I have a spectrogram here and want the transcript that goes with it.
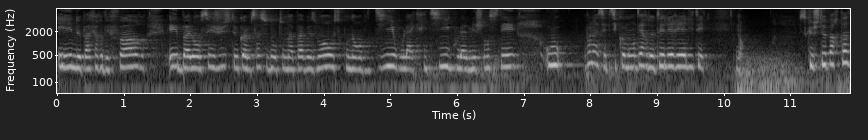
et ne pas faire d'efforts et balancer juste comme ça ce dont on n'a pas besoin ou ce qu'on a envie de dire ou la critique ou la méchanceté ou voilà ces petits commentaires de télé-réalité. Non. Ce que je te partage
